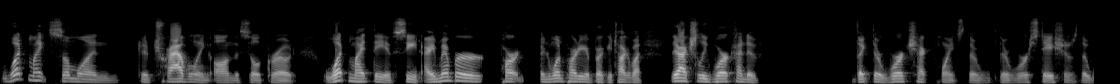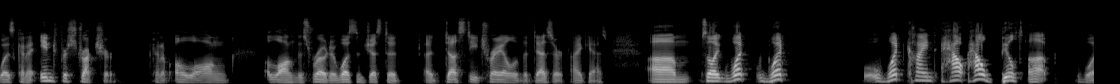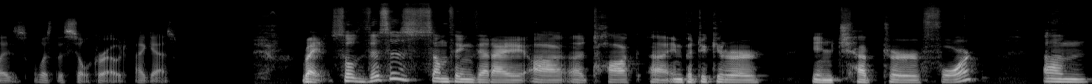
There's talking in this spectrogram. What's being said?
what might someone you know, traveling on the Silk Road, what might they have seen? I remember part in one part of your book you talk about there actually were kind of like there were checkpoints, there there were stations, there was kind of infrastructure kind of along along this road. It wasn't just a, a dusty trail in the desert, I guess. Um, so like what what what kind how how built up was was the Silk Road, I guess. Right. So this is something that I uh, uh, talk uh, in particular in chapter four. Um,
